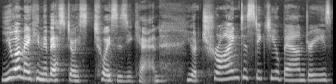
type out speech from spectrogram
you are making the best choice, choices you can. You're trying to stick to your boundaries.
